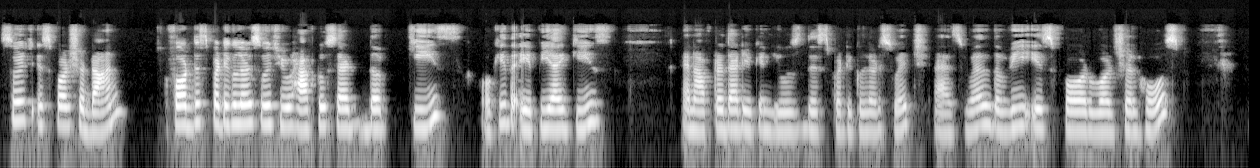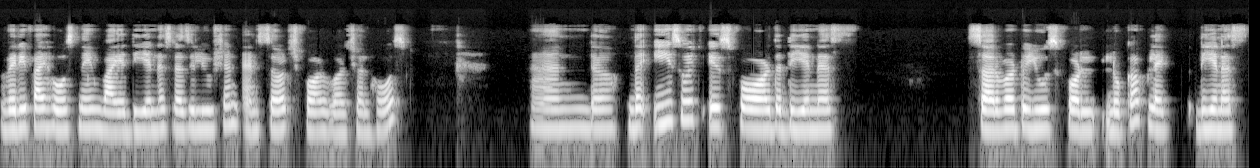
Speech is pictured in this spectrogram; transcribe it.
switch is for Shodan. For this particular switch you have to set the keys okay the api keys. And after that you can use this particular switch as well. The v is for virtual host. Verify host name via dns resolution and search for virtual host and uh, the E switch is for the DNS server to use for lookup like DNS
